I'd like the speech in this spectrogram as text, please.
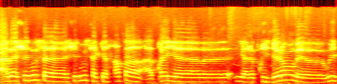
Ah bah chez nous ça chez nous ça cassera pas. Après il y a y a la prise d'élan mais oui,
